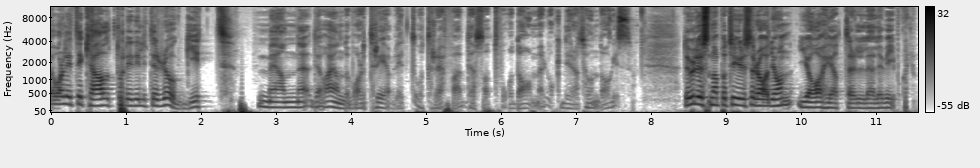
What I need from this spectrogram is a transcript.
Det har varit lite kallt och lite ruggigt men det har ändå varit trevligt att träffa dessa två damer och deras hunddagis. Du lyssnar på Tyresö radion. Jag heter Lelle Wiborg.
